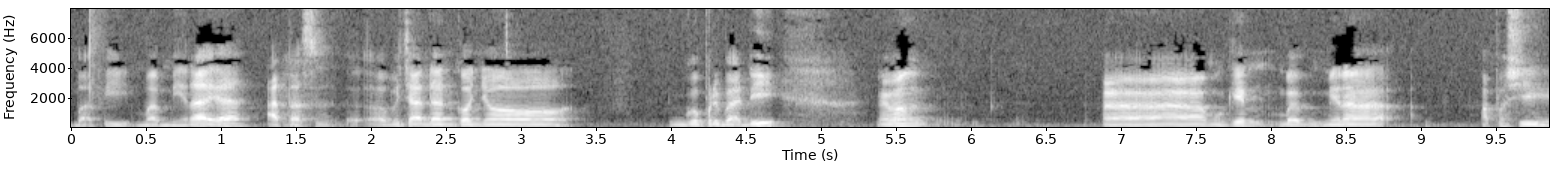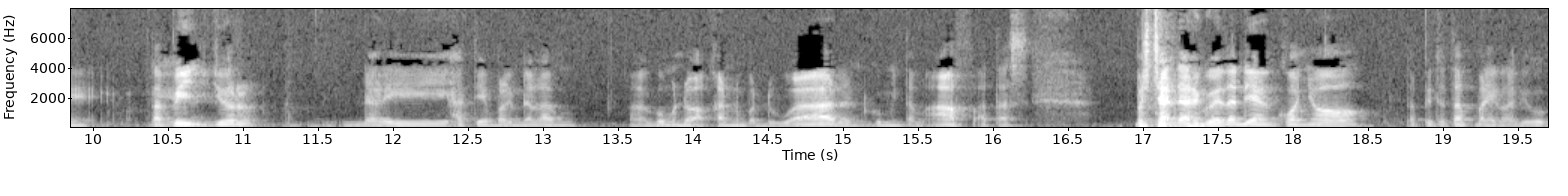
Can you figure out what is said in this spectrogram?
Mbak, Vi, Mbak Mira ya atas eh, bercandaan konyol gue pribadi. Memang eh, mungkin Mbak Mira apa sih? Tapi jujur dari hati yang paling dalam gue mendoakan berdua dan gue minta maaf atas bercandaan gue tadi yang konyol. Tapi tetap balik lagi gue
